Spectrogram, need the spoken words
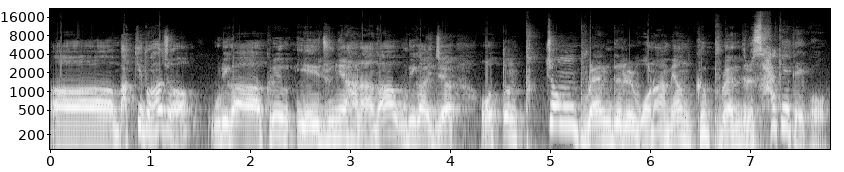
어, 맞기도 하죠. 우리가, 그리고 예 중에 하나가 우리가 이제 어떤 특정 브랜드를 원하면 그 브랜드를 사게 되고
